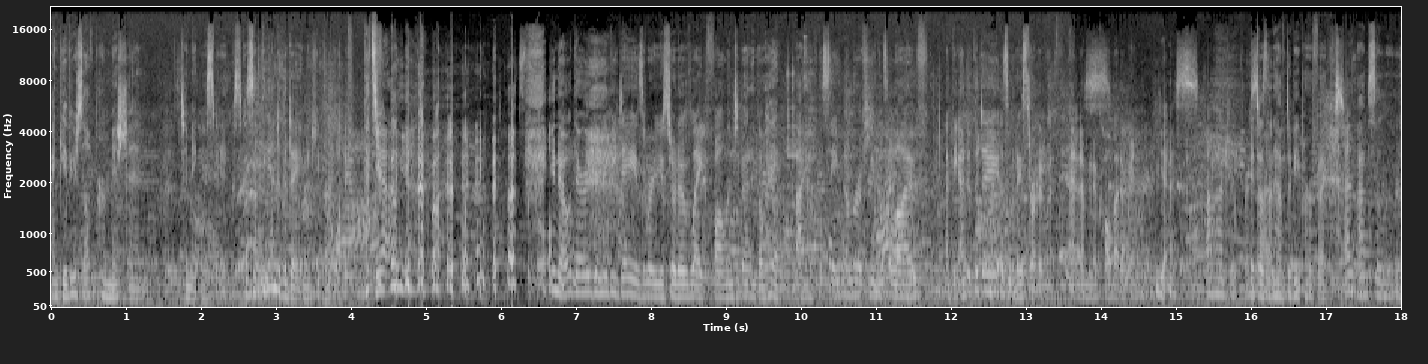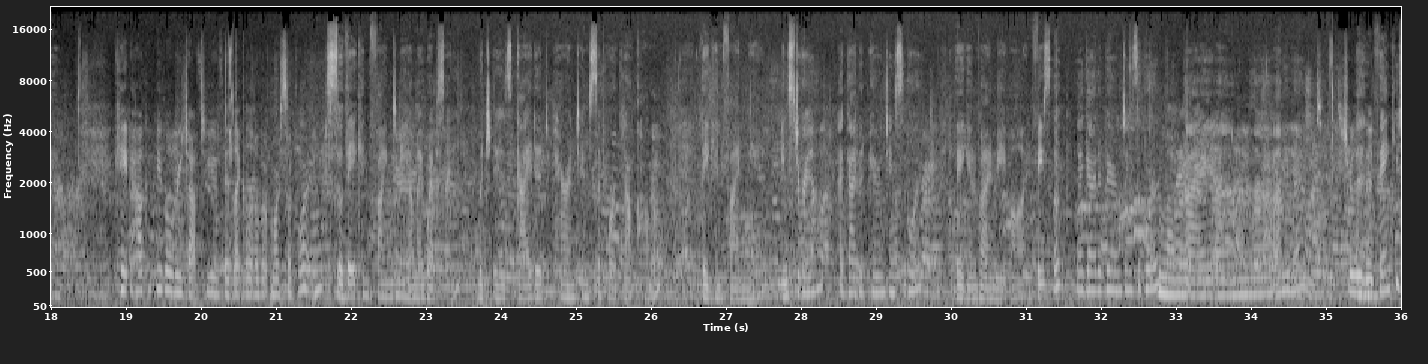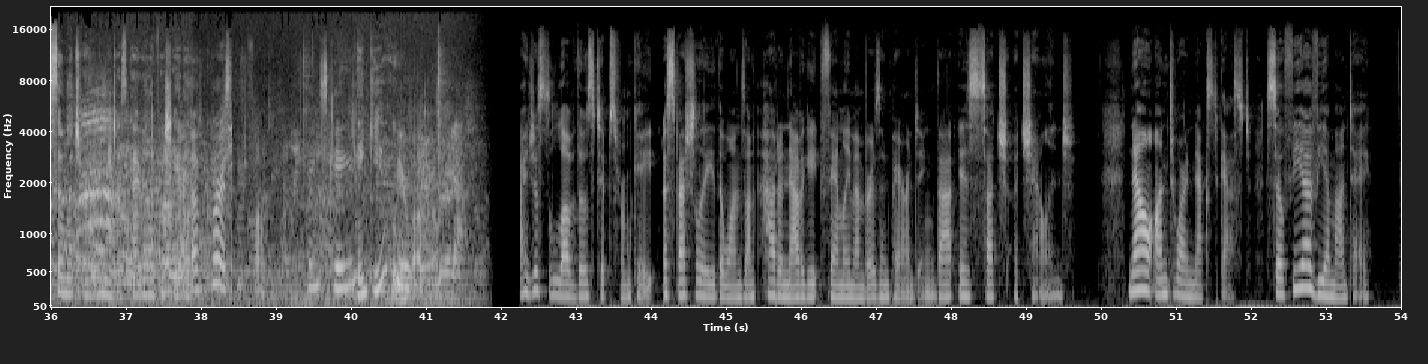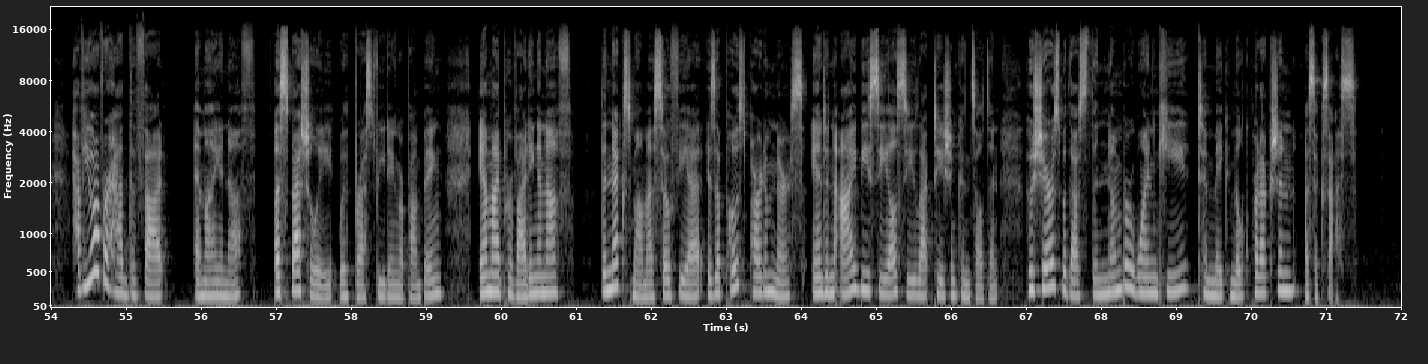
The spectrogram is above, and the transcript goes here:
and give yourself permission to make mistakes because at the end of the day i mean keep them alive that's Yeah, really yeah. That's the goal. you know, there are going to be days where you sort of like fall into bed and go, hey, I have the same number of humans alive at the end of the day as what I started with. And I'm going to call that a win. Yes, 100%. It doesn't have to be perfect. And- Absolutely. Kate, how can people reach out to you if they'd like a little bit more support? So they can find me on my website, which is guidedparentingsupport.com. They can find me on Instagram at Guided Parenting Support. They can find me on Facebook at Guided Parenting Support. Love it. I am uh, I'm around. truly and the- thank you so much for having me, Jessica. I really appreciate it. Of course. Beautiful. Thanks, Kate. Thank you. You're welcome. I just love those tips from Kate, especially the ones on how to navigate family members and parenting. That is such a challenge. Now, on to our next guest, Sophia Viamonte. Have you ever had the thought, Am I enough? Especially with breastfeeding or pumping. Am I providing enough? The next mama, Sophia, is a postpartum nurse and an IBCLC lactation consultant who shares with us the number one key to make milk production a success.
